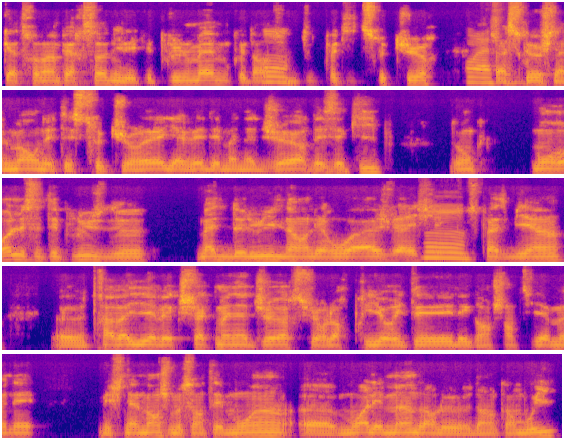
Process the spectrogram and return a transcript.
80 personnes, il était plus le même que dans une toute petite structure, parce que finalement, on était structuré, il y avait des managers, des équipes. Donc, mon rôle, c'était plus de mettre de l'huile dans les rouages, vérifier que mmh. tout se passe bien, euh, travailler avec chaque manager sur leurs priorités, les grands chantiers à mener mais finalement je me sentais moins euh, moi les mains dans le dans le cambouis.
